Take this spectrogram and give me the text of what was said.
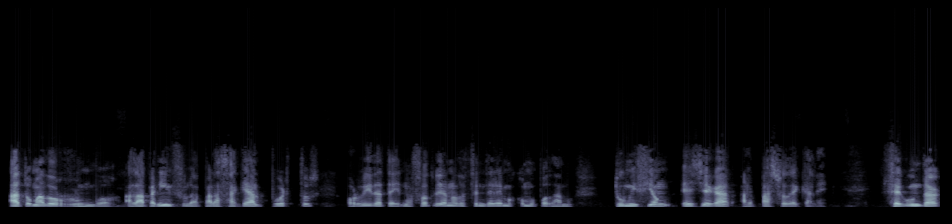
ha tomado rumbo a la península para saquear puertos, olvídate, nosotros ya nos defenderemos como podamos. Tu misión es llegar al paso de Calais. Segunda,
